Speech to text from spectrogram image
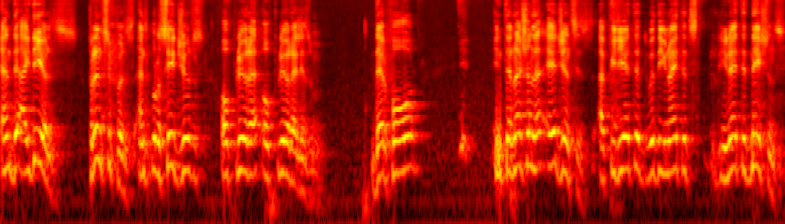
and the ideals, principles, and procedures of, plura of pluralism. Therefore, international agencies affiliated with the United, the United Nations,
